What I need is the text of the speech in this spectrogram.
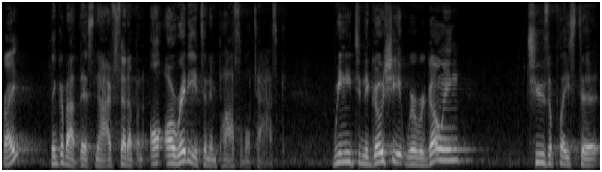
right? Think about this. Now I've set up an, already it's an impossible task. We need to negotiate where we're going, choose a place to,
